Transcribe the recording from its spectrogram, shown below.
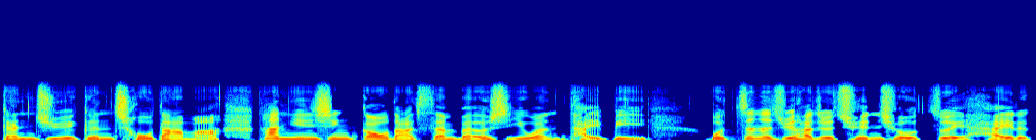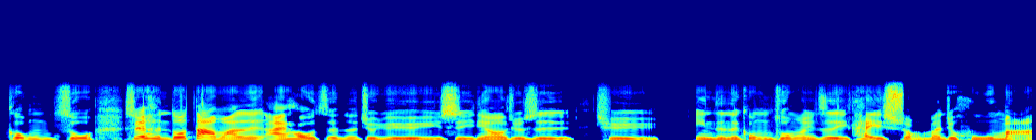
感觉跟抽大麻。他年薪高达三百二十一万台币。我真的觉得他就是全球最嗨的工作，所以很多大麻的那个爱好者呢，就跃跃欲试，一定要就是去应征的工作嘛，因为这里太爽嘛，就呼麻，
